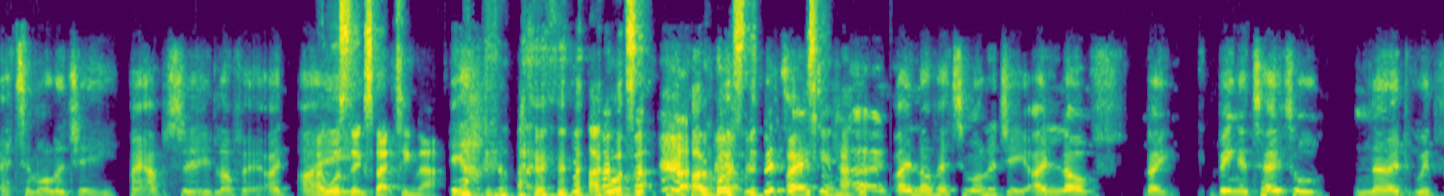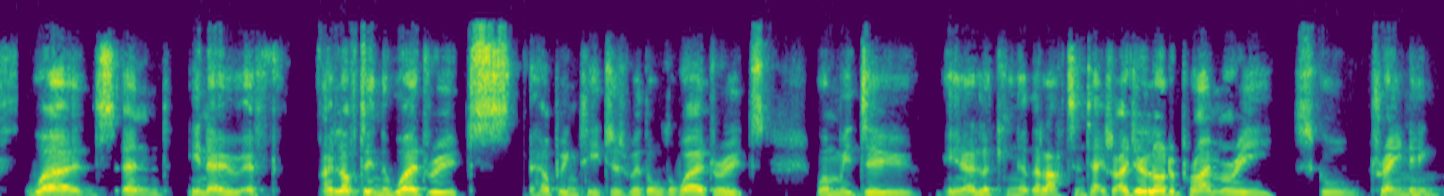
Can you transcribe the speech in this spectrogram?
etymology. I absolutely love it. I I, I wasn't expecting that. Yeah. I wasn't. I wasn't expecting that. I love etymology. I love like being a total nerd with words, and you know, if I love doing the word roots, helping teachers with all the word roots when we do, you know, looking at the Latin text. I do a lot of primary school training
